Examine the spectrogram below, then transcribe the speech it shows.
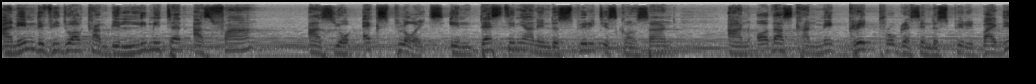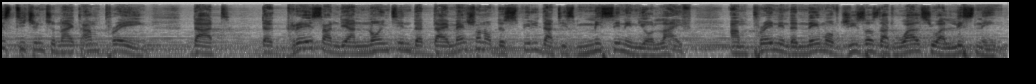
an individual can be limited as far as your exploits in destiny and in the spirit is concerned and others can make great progress in the spirit. By this teaching tonight, I'm praying that the grace and the anointing, the dimension of the spirit that is missing in your life, I'm praying in the name of Jesus that whilst you are listening,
